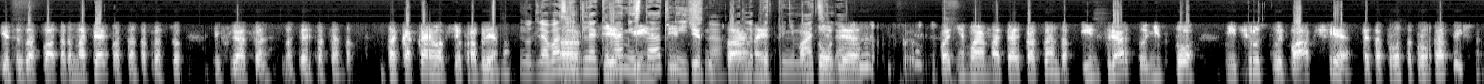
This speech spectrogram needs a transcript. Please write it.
если зарплата на 5% растет, инфляция на 5%. Так какая вообще проблема? Ну, для вас, как для экономиста, отлично, а для предпринимателя. Поднимаем на 5%, и инфляцию никто не чувствует вообще. Это просто, просто отлично.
